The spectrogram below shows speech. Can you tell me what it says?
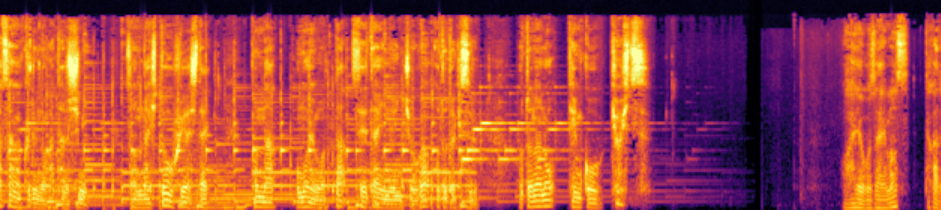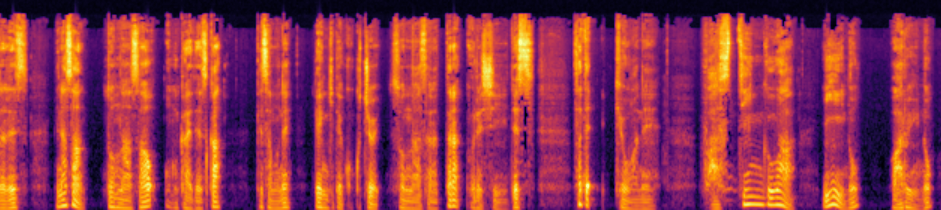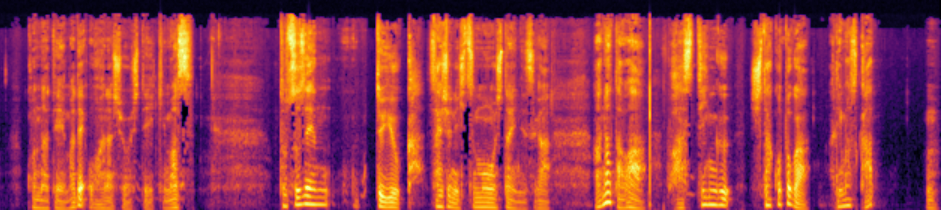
朝が来るのが楽しみ。そんな人を増やしたい。こんな思いを持った生体院の院長がお届けする。大人の健康教室。おはようございます。高田です。皆さんどんな朝をお迎えですか？今朝もね元気で心地よい。そんな朝だったら嬉しいです。さて今日はねファスティングはいいの？悪いの？こんなテーマでお話をしていきます。突然というか、最初に質問をしたいんですが、あなたはファスティングしたことがありますか？うん。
